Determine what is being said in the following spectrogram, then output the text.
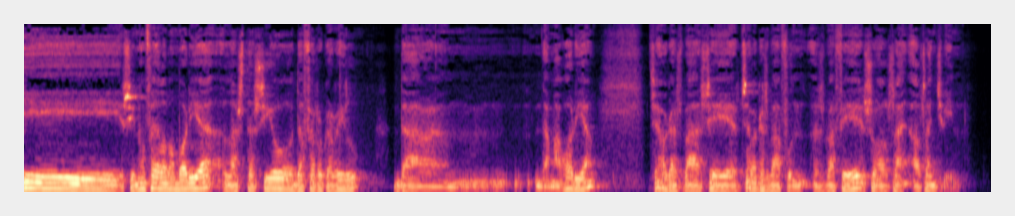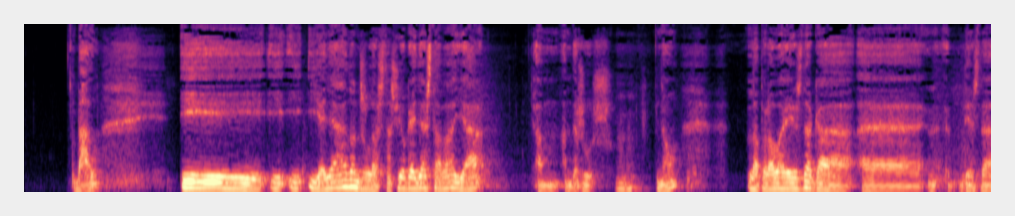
i si no em feia la memòria, l'estació de ferrocarril de, de Magòria sembla que es va, ser, sembla que es va, fund, es va fer sobre els, els anys 20. Val? I, i, i allà doncs, l'estació aquella estava ja en, en desús. Uh mm-hmm. -huh. no? La prova és de que eh, des, de,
